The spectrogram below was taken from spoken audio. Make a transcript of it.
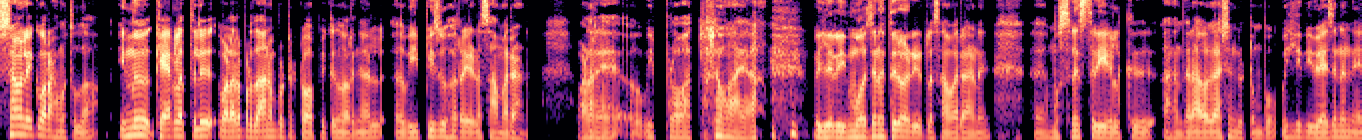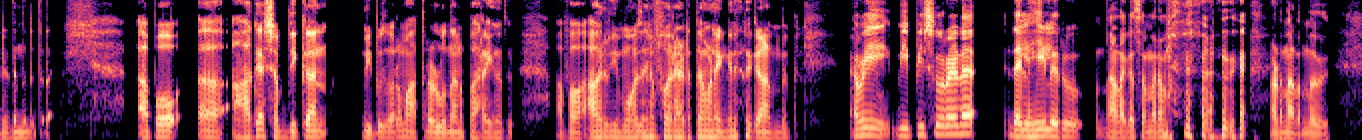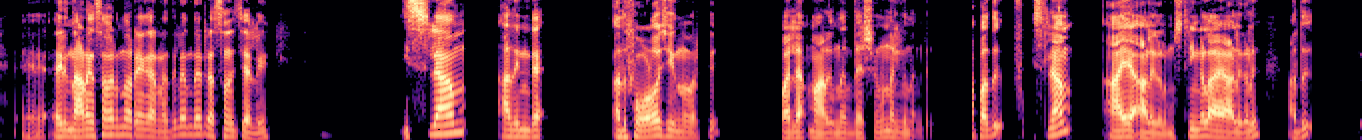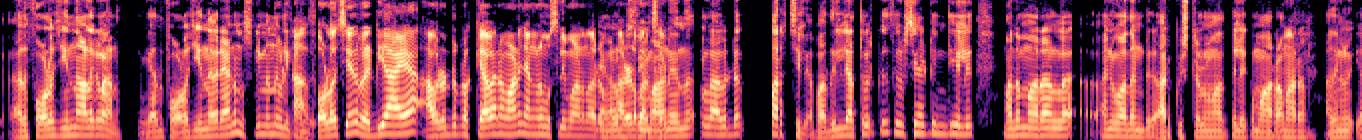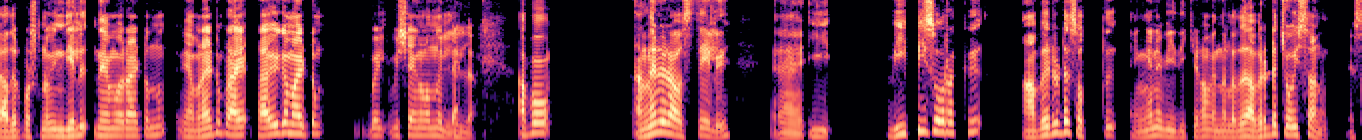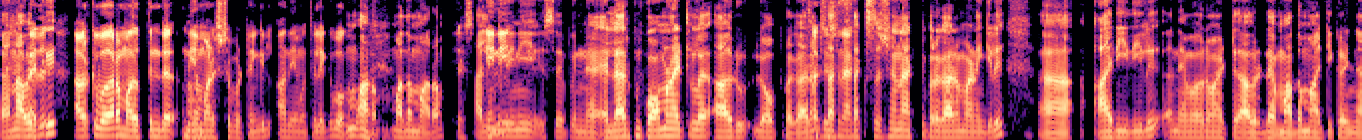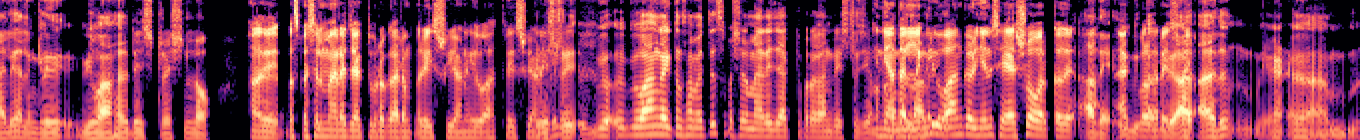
അസ്സാം വലൈക്കും വറഹമത്തുള്ള. ഇന്ന് കേരളത്തിൽ വളരെ പ്രധാനപ്പെട്ട ടോപ്പിക് എന്ന് പറഞ്ഞാൽ വി പി സുഹറയുടെ സമരമാണ് വളരെ വിപ്ലവാത്മകമായ വലിയൊരു വിമോചനത്തിന് വേണ്ടിയിട്ടുള്ള സമരമാണ് മുസ്ലിം സ്ത്രീകൾക്ക് അനന്തരാവകാശം കിട്ടുമ്പോൾ വലിയ വിവേചനം നേരിടുന്നുണ്ട് ഇത്ര അപ്പോൾ ആകെ ശബ്ദിക്കാൻ വി പി സുഹറ മാത്രമേ ഉള്ളൂ എന്നാണ് പറയുന്നത്. അപ്പോൾ ആ ഒരു വിമോചന പോരാട്ടത്തെ നമ്മൾ എങ്ങനെയാണ് കാണുന്നത്? അപ്പോൾ ഈ വി പി സൂറയുടെ ഡൽഹിയിലൊരു നാടക സമരം അവിടെ നടന്നത്. ഏഹ് ഒരു നാടക സമരം എന്ന് പറയാൻ കാരണം ഇതിലെന്താ ഒരു രസം എന്ന് വെച്ചാൽ ഇസ്ലാം അതിന്റെ അത് ഫോളോ ചെയ്യുന്നവർക്ക് പല മാർഗനിർദ്ദേശങ്ങളും നൽകുന്നുണ്ട്. അപ്പോൾ അത് ഫ് ഇസ്ലാം ആയ ആളുകൾ മുസ്ലിങ്ങളായ ആളുകൾ അത് അത് ഫോളോ ചെയ്യുന്ന ആളുകളാണ്. അല്ലെങ്കിൽ അത് ഫോളോ ചെയ്യുന്നവരാണ് മുസ്ലിം എന്ന് ആ വിളിക്കുന്നത്. ഫോളോ ചെയ്യാൻ റെഡിയായ അവരുടെ പ്രഖ്യാപനമാണ് ഞങ്ങൾ മുസ്ലിം ആണെന്ന് ഞങ്ങൾ അവരുടെ പറച്ചിൽ മുസ്ലിമാണ് എന്നുള്ള അവരുടെ പറച്ചിൽ അപ്പോൾ അതില്ലാത്തവർക്ക് തീർച്ചയായിട്ടും ഇന്ത്യയിൽ മതം മാറാനുള്ള അനുവാദമുണ്ട്. ആർക്കും ഇഷ്ടമുള്ള മതത്തിലേക്ക് മാറാം. മാറാം. അതിന് യാതൊരു പ്രശ്നവും ഇന്ത്യയിൽ നിയമപരമായിട്ടൊന്നും നിയമപരമായിട്ടും പ്രായ- പ്രായോഗികമായിട്ടും വിഷയങ്ങളൊന്നും ഇല്ല. അപ്പോൾ അങ്ങനെ ഒരു അവസ്ഥയിൽ ഈ വി പി സോറക്ക് അവരുടെ സ്വത്ത് എങ്ങനെ വീതിക്കണം എന്നുള്ളത് അവരുടെ ചോയ്സാണ് ആണ്. കാരണം അവർക്ക് അവർക്ക് വേറെ മതത്തിന്റെ നിയമം ഇഷ്ടപ്പെട്ടെങ്കിൽ ആ നിയമത്തിലേക്ക് പോകാം. മാറാം. മതം മാറാം. അല്ലെങ്കിൽ ഇനി ഇനി പിന്നെ എല്ലാവർക്കും കോമൺ ആയിട്ടുള്ള ആ ഒരു ലോ പ്രകാരം സക്സഷൻ ആക്ട് പ്രകാരം വേണമെങ്കിൽ ആ രീതിയിൽ നിയമപരമായിട്ട് അവരുടെ മതം മാറ്റിക്കഴിഞ്ഞാൽ അല്ലെങ്കിൽ വിവാഹ രജിസ്ട്രേഷനിലോ അതെ ഇപ്പൊ സ്പെഷ്യൽ മാരേജ് ആക്ട് പ്രകാരം രജിസ്റ്റർ ചെയ്യുകയാണെങ്കിൽ വിവാഹത്തിൽ രജിസ്റ്റർ ചെയ്യുകയാണെങ്കിൽ വി- വിവാഹം കഴിക്കുന്ന സമയത്ത് സ്പെഷ്യൽ മാരേജ് ആക്ട് പ്രകാരം രജിസ്റ്റർ ചെയ്യണം. ഇനി അങ്ങനെയുള്ള അതല്ലെങ്കിൽ ആളുകൾ വിവാഹം കഴിഞ്ഞതിന് ശേഷം അവർക്ക് അത് അതെ ആക്ട് വി- പ്രകാരം ആ- രജിസ്റ്റർ ചെയ്യാം. അതായത്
